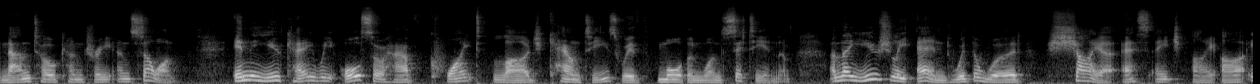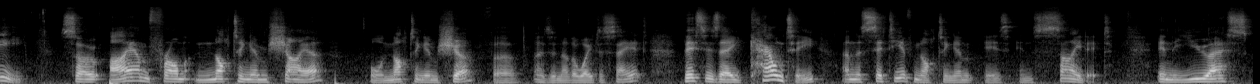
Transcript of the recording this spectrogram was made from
Nantou Country, and so on. In the UK, we also have quite large counties with more than one city in them, and they usually end with the word shire, S H I R E. So I am from Nottinghamshire, or Nottinghamshire, for, as another way to say it. This is a county, and the city of Nottingham is inside it. In the US,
